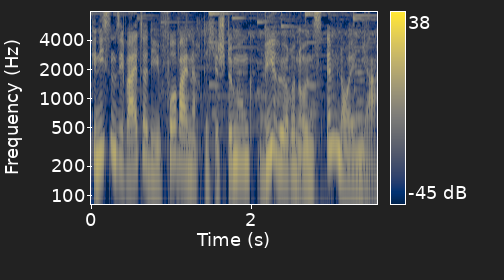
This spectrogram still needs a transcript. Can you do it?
Genießen Sie weiter die vorweihnachtliche Stimmung. Wir hören uns im neuen Jahr.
